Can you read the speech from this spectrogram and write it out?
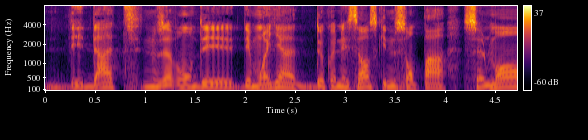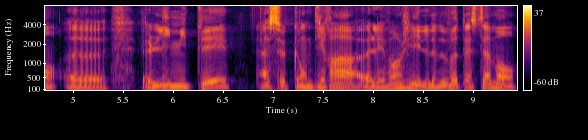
des dates, nous avons des, des, moyens de connaissance qui ne sont pas seulement euh, limités à ce qu'en dira euh, l'Évangile, le Nouveau Testament.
